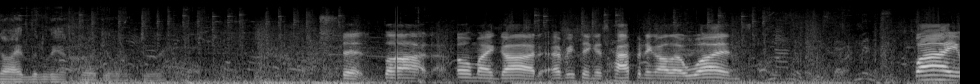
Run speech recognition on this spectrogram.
No, I literally have no idea what I'm doing. Shit, bot. Oh my god, everything is happening all at once. Why?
